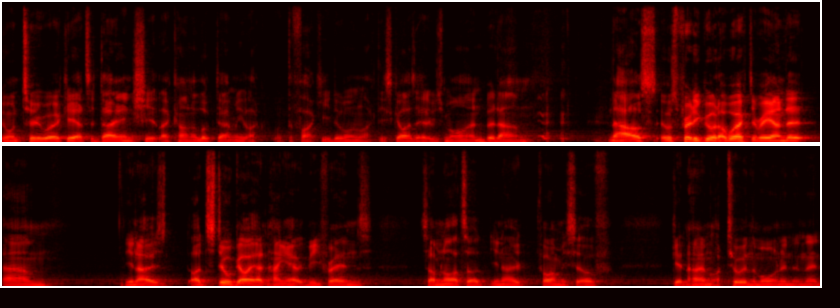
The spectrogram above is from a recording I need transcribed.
doing two workouts a day and shit, they kind of looked at me like, "What the fuck are you doing? Like this guy's out of his mind." But um, no, it was it was pretty good. I worked around it. Um, you know, I'd still go out and hang out with my friends. Some nights I'd you know find myself getting home like two in the morning and then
